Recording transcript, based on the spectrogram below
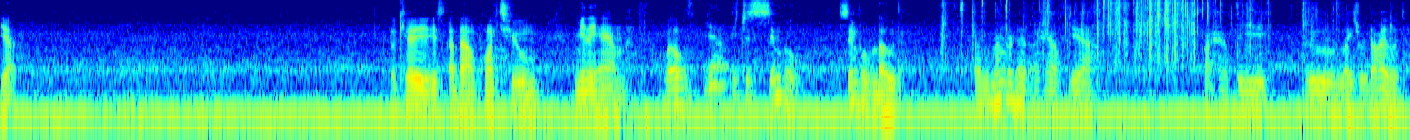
Yeah. Okay it's about 0.2 milliamp. Well yeah it's just simple. Simple load. I remember that I have yeah I have the blue laser diode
